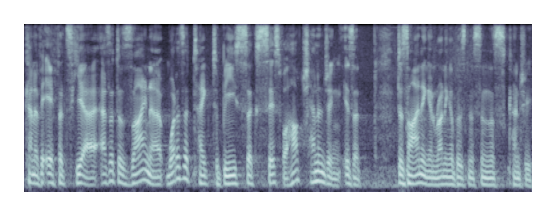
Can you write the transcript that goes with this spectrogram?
kind of efforts here. As a designer, what does it take to be successful? How challenging is it designing and running a business in this country?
